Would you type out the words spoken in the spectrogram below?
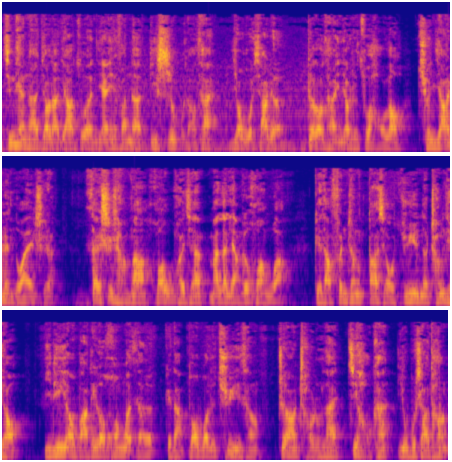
今天呢，教大家做年夜饭的第十五道菜——腰果虾仁。这道菜要是做好了，全家人都爱吃。在市场啊，花五块钱买了两个黄瓜，给它分成大小均匀的长条，一定要把这个黄瓜籽给它薄薄的去一层，这样炒出来既好看又不杀汤。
